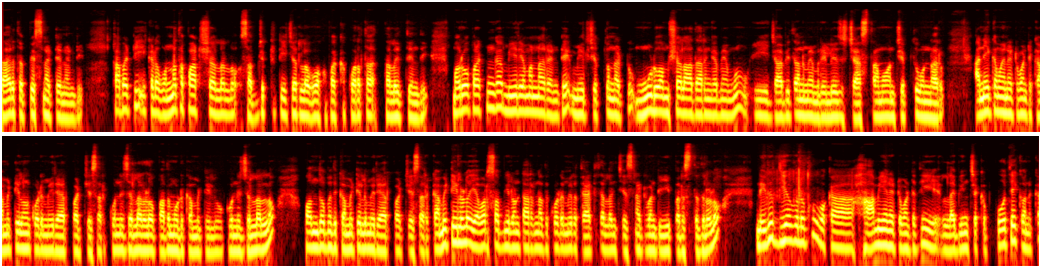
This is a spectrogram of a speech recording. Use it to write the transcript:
దారి తప్పేసినట్టేనండి. కాబట్టి ఇక్కడ ఉన్నత పాఠశాలల్లో సబ్జెక్ట్ టీచర్ల ఒక పక్క కొరత తలెత్తింది. మరో రకంగా మీరేమన్నారంటే మీరు చెప్తున్నట్టు మూడు అంశాల ఆధారంగా మేము ఈ జాబితాను మేము రిలీజ్ చేస్తాము అని చెప్తూ ఉన్నారు. అనేకమైనటువంటి కమిటీలను కూడా మీరు ఏర్పాటు చేశారు. కొన్ని జిల్లాలలో పదమూడు కమిటీలు కొన్ని జిల్లాల్లో పంతొమ్మిది కమిటీలు మీరు ఏర్పాటు చేశారు. కమిటీలలో ఎవరు సభ్యులు ఉంటారన్నది కూడా మీరు తేటతెల్లం చేసినటువంటి ఈ పరిస్థితులలో నిరుద్యోగులకు ఒక హామీ అనేటువంటిది లభించకపోతే కనుక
